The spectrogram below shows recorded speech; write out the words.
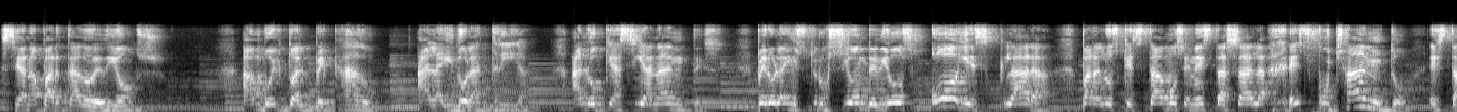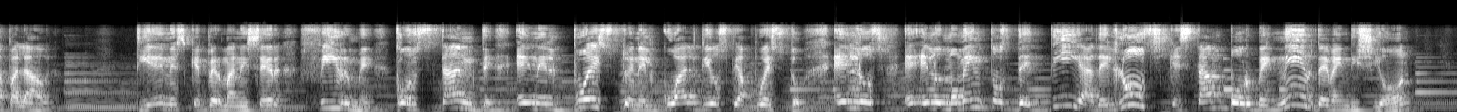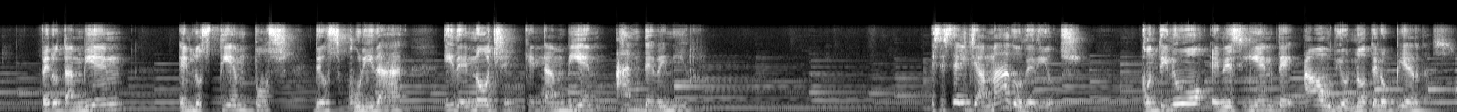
Se han apartado de Dios han vuelto al pecado, a la idolatría, a lo que hacían antes. Pero la instrucción de Dios hoy es clara para los que estamos en esta sala escuchando esta palabra. Tienes que permanecer firme, constante en el puesto en el cual Dios te ha puesto. En los, en los momentos de día, de luz que están por venir de bendición. Pero también en los tiempos de oscuridad y de noche que también han de venir. Ese es el llamado de Dios. Continúo en el siguiente audio, no te lo pierdas.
